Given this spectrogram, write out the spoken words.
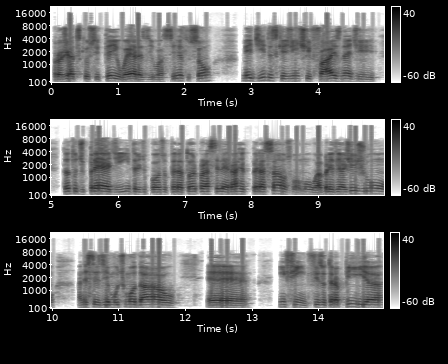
projetos que eu citei, o ERAS e o acerto, são medidas que a gente faz, né, de tanto de pré, de intra, de pós-operatório para acelerar a recuperação, como abreviar jejum, anestesia multimodal, é, enfim, fisioterapia,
